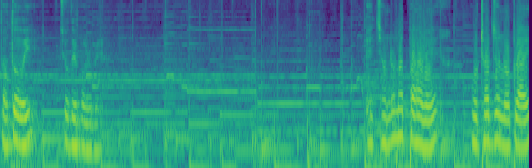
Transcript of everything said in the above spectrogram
ততই চোখে পড়বে। এই চন্দ্রনাথ পাহাড়ে ওঠার জন্য প্রায়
